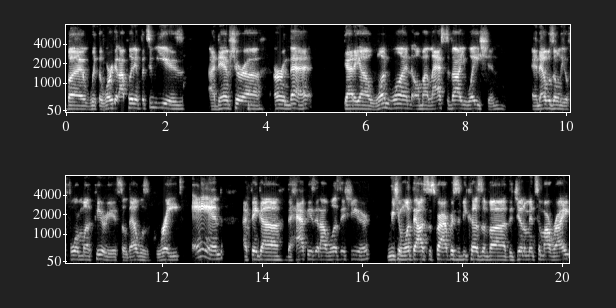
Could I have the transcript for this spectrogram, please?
but with the work that I put in for two years, I damn sure uh, earned that. Got a uh, 1 1 on my last evaluation, and that was only a four month period, so that was great. And I think uh, the happiest that I was this year, reaching 1,000 subscribers, is because of uh, the gentleman to my right.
